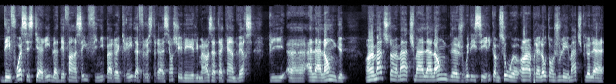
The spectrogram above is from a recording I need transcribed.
Des fois, c'est ce qui arrive. La défensive finit par créer de la frustration chez les, les meilleurs attaquants adverses. Puis, à la longue, un match, c'est un match, mais à la longue, de jouer des séries comme ça, où euh, un après l'autre, on joue les matchs, puis là,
